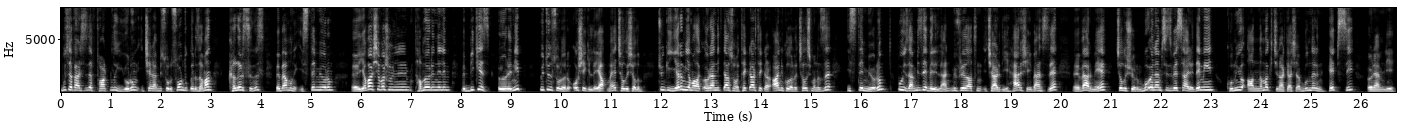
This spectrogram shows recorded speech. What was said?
Bu sefer size farklı yorum içeren bir soru sordukları zaman kalırsınız ve ben bunu istemiyorum. Ee, yavaş yavaş öğrenelim, tam öğrenelim ve bir kez öğrenip bütün soruları o şekilde yapmaya çalışalım. Çünkü yarım yamalak öğrendikten sonra tekrar tekrar aynı konularda çalışmanızı istemiyorum. Bu yüzden bize verilen müfredatın içerdiği her şeyi ben size e, vermeye çalışıyorum. Bu önemsiz vesaire demeyin. Konuyu anlamak için arkadaşlar bunların hepsi önemli.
